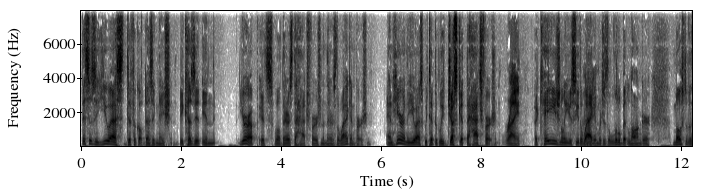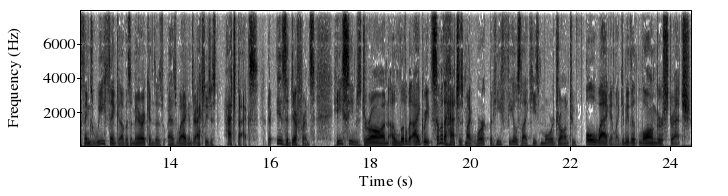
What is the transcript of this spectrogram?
this is a U.S. difficult designation because it, in Europe it's well there's the hatch version and there's the wagon version. And here in the U.S., we typically just get the hatch version. Right. Occasionally, you see the wagon, which is a little bit longer. Most of the things we think of as Americans as, as wagons are actually just hatchbacks. There is a difference. He seems drawn a little bit. I agree. Some of the hatches might work, but he feels like he's more drawn to full wagon. Like, give me the longer stretch.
